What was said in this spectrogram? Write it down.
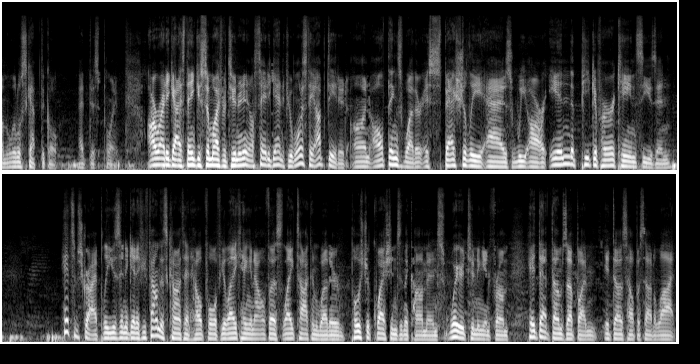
i'm a little skeptical at this point. Alrighty guys thank you so much for tuning in. I'll say it again if you want to stay updated on all things weather especially as we are in the peak of hurricane season hit subscribe please. And again if you found this content helpful if you like hanging out with us like talking weather post your questions in the comments where you're tuning in from hit that thumbs up button. It does help us out a lot.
